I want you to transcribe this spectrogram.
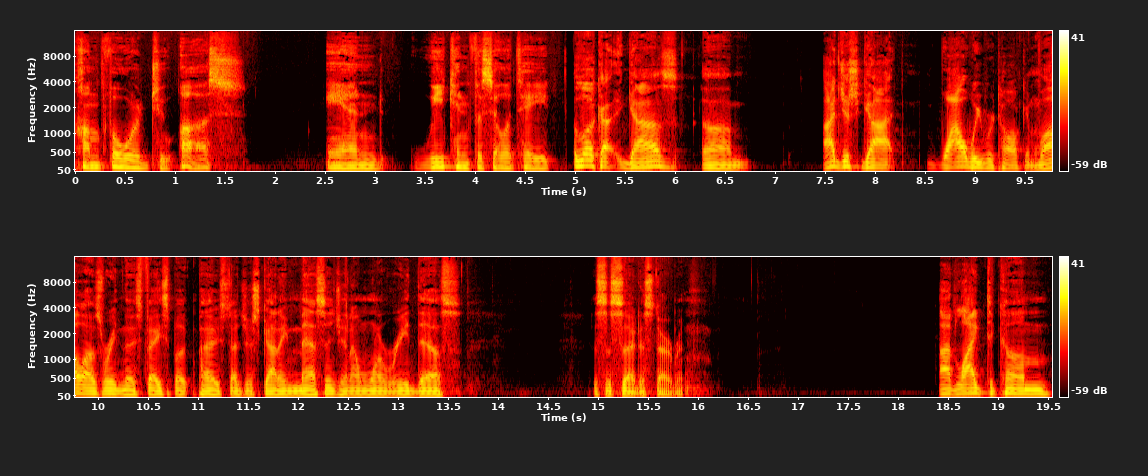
come forward to us, and we can facilitate. Look, guys, um, I just got while we were talking, while I was reading this Facebook post, I just got a message, and I want to read this. This is so disturbing. I'd like to come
